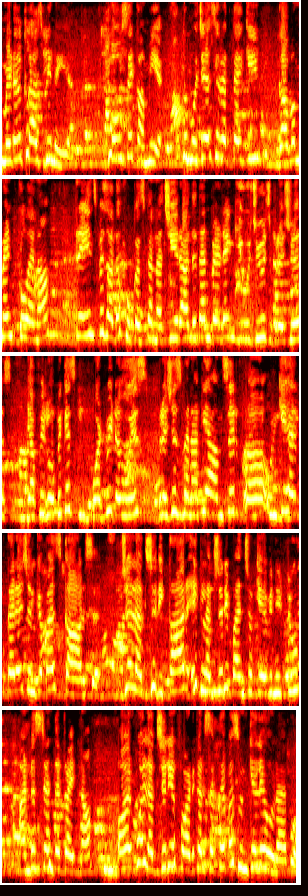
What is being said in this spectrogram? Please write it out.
मिडिल क्लास भी नहीं है, वो उससे कम ही है। तो मुझे ऐसे लगता है कि गवर्नमेंट को है ना ट्रेन पे ज़्यादा फोकस करना चाहिए rather than building huge huge bridges या फिर वो what we do is bridges बना के हम सिर्फ़ उनकी हेल्प करें जिनके पास कार्स है। जो लग्जरी कार एक लग्जरी बन चुकी है we need to understand that right now और वो लग्जरी अफोर्ड कर सकते हैं बस उनके लिए हो रहा है वो।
